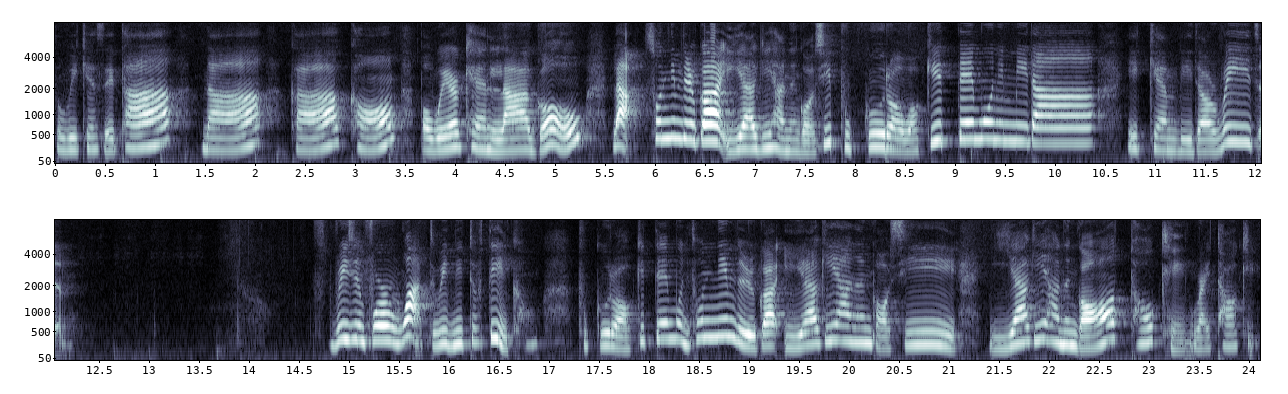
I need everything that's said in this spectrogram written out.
So we can say 다, 나, 가, come. But where can la go? 라, 손님들과 이야기하는 것이 부끄러웠기 때문입니다. It can be the reason. Reason for what? We need to think. 부끄러웠기 때문에 손님들과 이야기하는 것이 이야기하는 것 talking, right? talking.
